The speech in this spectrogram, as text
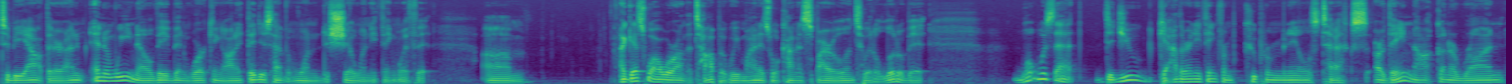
to be out there and, and we know they've been working on it they just haven't wanted to show anything with it um, i guess while we're on the topic we might as well kind of spiral into it a little bit. What was that did you gather anything from cooper MacNeil's text are they not going to run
